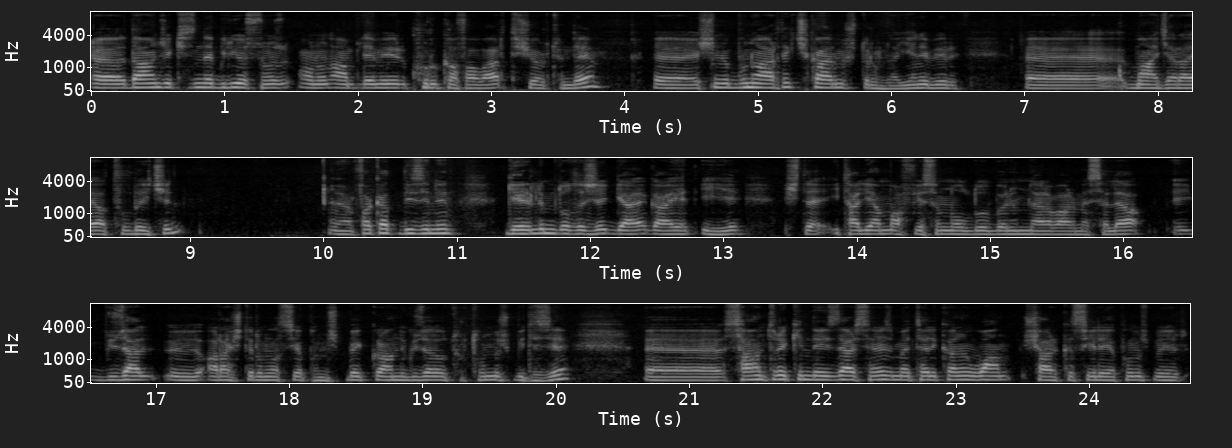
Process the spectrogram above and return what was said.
e, daha öncekisinde biliyorsunuz onun amblemi kuru kafa var tişörtünde. Ee, şimdi bunu artık çıkarmış durumda. Yeni bir e, maceraya atıldığı için. E, fakat dizinin gerilim dozajı ga- gayet iyi. İşte İtalyan mafyasının olduğu bölümler var mesela. E, güzel e, araştırılması yapılmış. Background'ı güzel oturtulmuş bir dizi. E, soundtrack'inde izlerseniz Metallica'nın One şarkısıyla yapılmış bir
